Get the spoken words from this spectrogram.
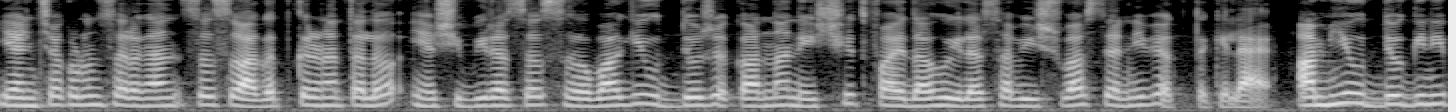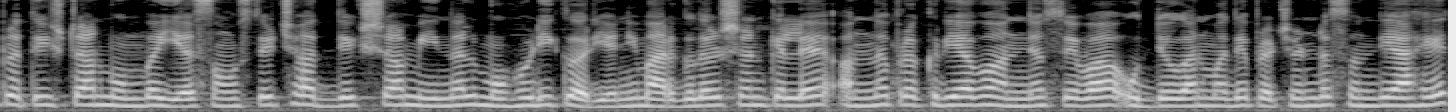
यांच्याकडून सर्वांचं स्वागत करण्यात आलं. या शिबिराचा सहभागी उद्योजकांना निश्चित फायदा होईल असा विश्वास त्यांनी व्यक्त केला आहे आम्ही उद्योगिनी प्रतिष्ठान मुंबई या संस्थेच्या अध्यक्षा मीनल मोहोडीकर यांनी मार्गदर्शन केले अन्न प्रक्रिया व अन्य सेवा उद्योगांमध्ये प्रचंड संधी आहेत.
